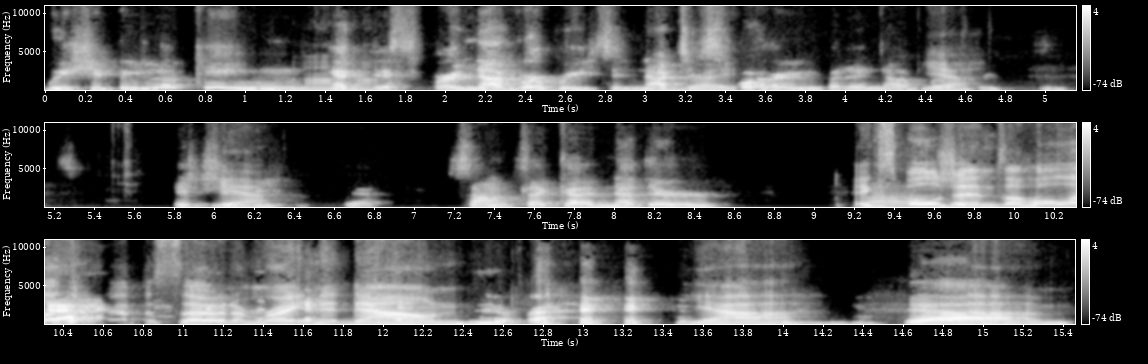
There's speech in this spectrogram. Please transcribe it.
we should be looking Uh-huh. at this for a number of reasons, not just Right. swearing, but a number Yeah. of reasons. It should be. Yeah. Sounds like another. expulsions a whole other episode i'm writing it down right. yeah Yeah. um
